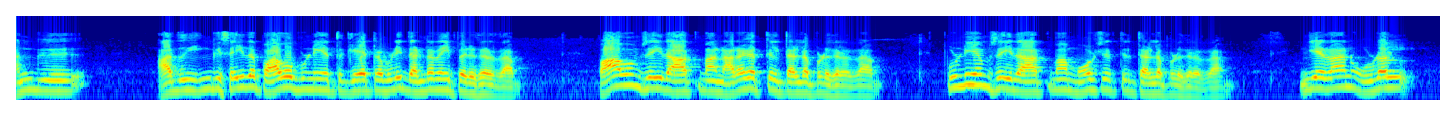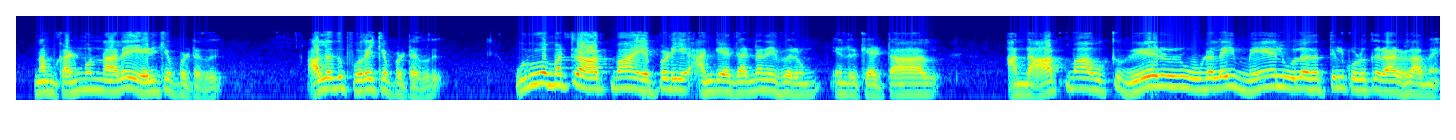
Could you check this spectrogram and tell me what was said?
அங்கு அது இங்கு செய்த பாவ புண்ணியத்துக்கு ஏற்றபடி தண்டனை பெறுகிறதாம். பாவம் செய்த ஆத்மா நரகத்தில் தள்ளப்படுகிறதாம். புண்ணியம் செய்த ஆத்மா மோட்சத்தில் தள்ளப்படுகிறதாம். இங்கேதான் உடல் நம் கண்முன்னாலே எரிக்கப்பட்டது அல்லது புதைக்கப்பட்டது. உருவமற்ற ஆத்மா எப்படி அங்கே தண்டனை பெறும் என்று கேட்டால் அந்த ஆத்மாவுக்கு வேறொரு உடலை மேல் உலகத்தில் கொடுக்கிறார்களாமே.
